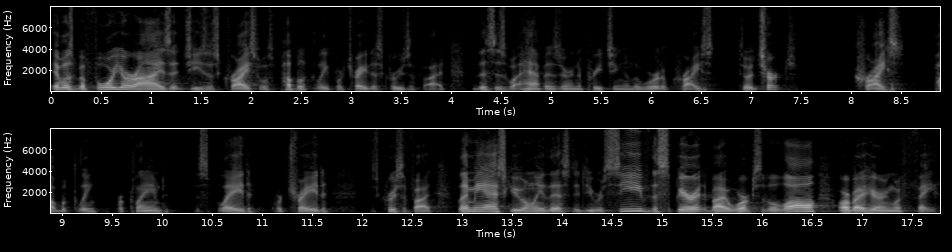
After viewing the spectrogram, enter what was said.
It was before your eyes that Jesus Christ was publicly portrayed as crucified. This is what happens during the preaching of the word of Christ to a church. Christ publicly proclaimed, displayed, portrayed as crucified. Let me ask you only this Did you receive the Spirit by works of the law or by hearing with faith?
